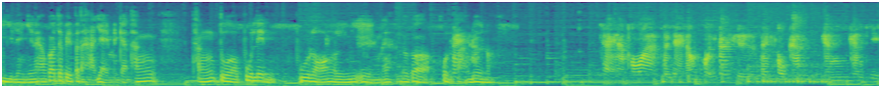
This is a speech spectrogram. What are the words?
ดีอะไรอย่างเงี้ยนะครับ ก็จะเป็นปัญหาใหญ่เหมือนกันทั้งทั้งตัวผู้เล่นผู้ร้องอะไรนี้เองนะแล้วก็คนฟังด้วยเนาะใช่ครับเพราะว่าส่วนใหญ่แล้วคนก็คือไปโฟกัสกันกันที่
